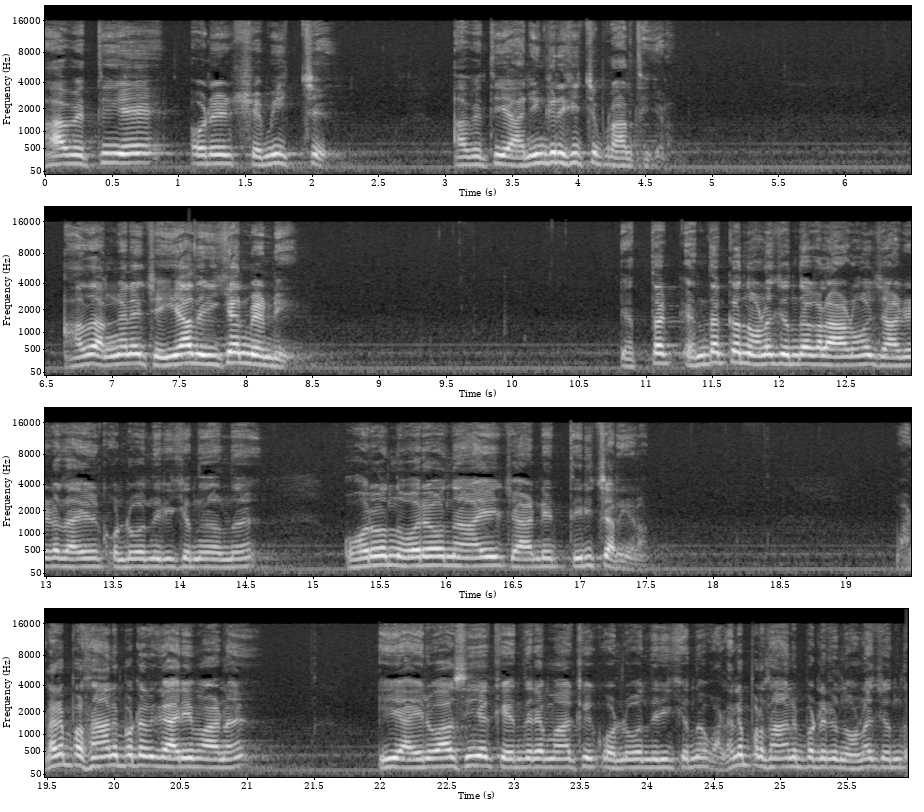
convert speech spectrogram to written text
ആ വ്യക്തിയെ ഒരു ക്ഷമിച്ച് ആ വ്യക്തിയെ അനുഗ്രഹിച്ച് പ്രാർത്ഥിക്കണം. അത് അങ്ങനെ ചെയ്യാതിരിക്കാൻ വേണ്ടി എത്ത എന്തൊക്കെ നുണചിന്തകളാണോ ചാണ്ടിയുടെ തലയിൽ കൊണ്ടുവന്നിരിക്കുന്നതെന്ന് ഓരോന്ന് ഓരോന്നായി ചാണ്ടി തിരിച്ചറിയണം. വളരെ പ്രധാനപ്പെട്ട ഒരു കാര്യമാണ് ഈ അയൽവാസിയെ കേന്ദ്രമാക്കി കൊണ്ടുവന്നിരിക്കുന്ന വളരെ പ്രധാനപ്പെട്ട ഒരു നുണചിന്ത.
